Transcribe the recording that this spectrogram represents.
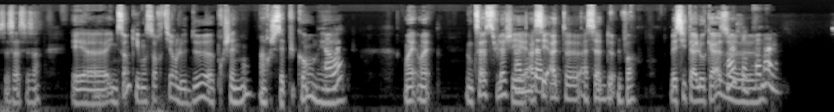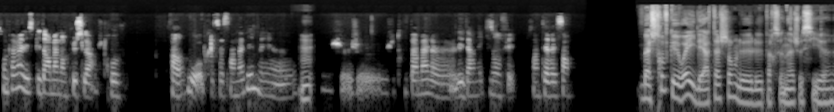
C'est ça, c'est ça. Et euh, il me semble qu'ils vont sortir le 2 euh, prochainement. Alors, je sais plus quand, mais... Ah ouais Ouais, ouais. Donc ça, celui-là, j'ai ah, assez hâte, assez hâte de le voir. Mais si t'as l'occasion... Ouais, ils pas mal sont pas mal les Spider-Man en plus là, je trouve. Enfin, bon, après ça c'est un avis, mais euh, mm. je, je, je, trouve pas mal euh, les derniers qu'ils ont fait. C'est intéressant. Bah, je trouve que ouais, il est attachant le, le personnage aussi. Euh.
